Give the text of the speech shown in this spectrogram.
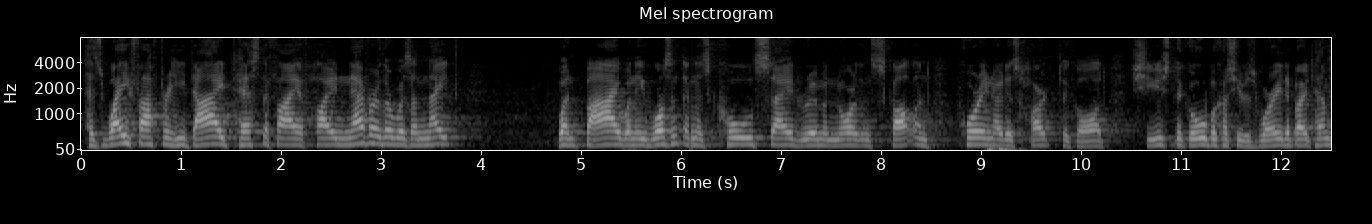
His wife, after he died, testified of how never there was a night went by when he wasn't in his cold side room in northern Scotland pouring out his heart to God. She used to go because she was worried about him.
